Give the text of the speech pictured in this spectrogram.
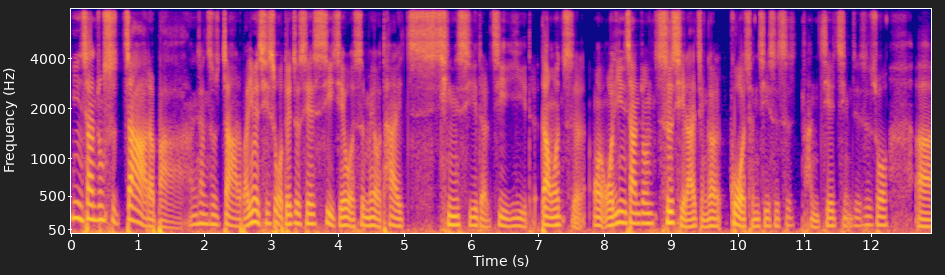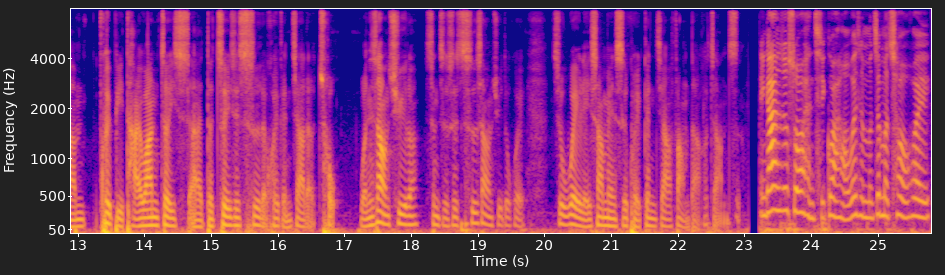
印象中是炸的吧？印象中是炸的吧？因为其实我对这些细节我是没有太清晰的记忆的，但我只我我印象中吃起来整个过程其实是很接近，只是说，呃，会比台湾这一次呃的这一次吃的会更加的臭，闻上去了，甚至是吃上去都会。就味蕾上面是会更加放大这样子。你刚才就说很奇怪哈，为什么这么臭会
